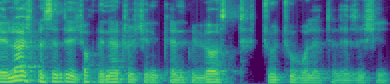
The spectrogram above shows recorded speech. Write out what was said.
a large percentage of the nitrogen can be lost due to volatilization.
